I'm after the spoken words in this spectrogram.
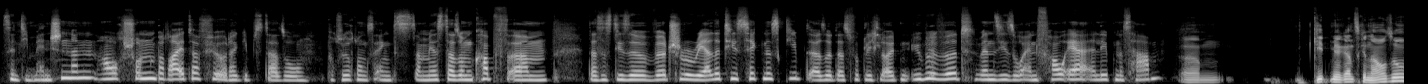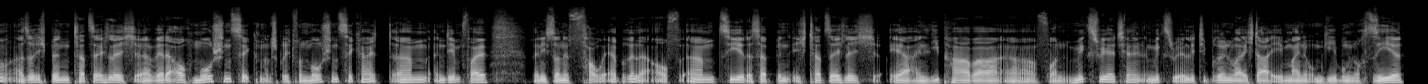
Sind die Menschen dann auch schon bereit dafür oder gibt es da so Berührungsängste? Mir ist da so im Kopf, ähm, dass es diese Virtual Reality Sickness gibt, also dass wirklich Leuten übel wird, wenn sie so ein VR-Erlebnis haben? Ähm, Geht mir ganz genauso. Also ich bin tatsächlich, äh, werde auch Motion Sick. Man spricht von Motion Sickheit ähm, in dem Fall, wenn ich so eine VR-Brille aufziehe. Ähm, Deshalb bin ich tatsächlich eher ein Liebhaber äh, von Mixed Reality, Mixed Reality Brillen, weil ich da eben meine Umgebung noch sehe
